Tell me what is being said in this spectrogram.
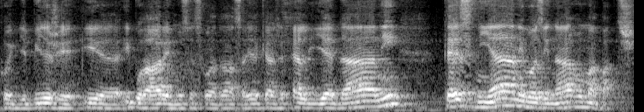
koji gdje bilježe i, e, i Buhari, muslim svoja dva sahija, kaže, el jedani tesnijani vozinahuma batš.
